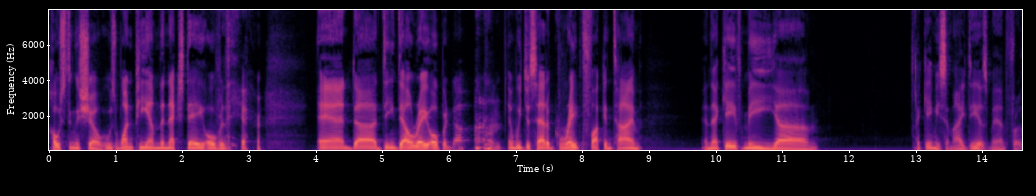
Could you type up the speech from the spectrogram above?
hosting the show. It was 1 p.m. the next day over there. and uh, Dean Delray opened up, and we just had a great fucking time. And that gave me um, that gave me some ideas, man, for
